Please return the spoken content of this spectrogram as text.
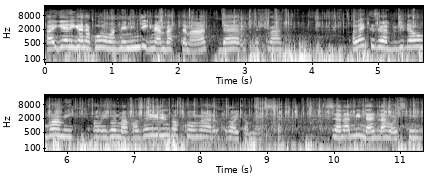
ha igen, igen, a pólómat még mindig nem vettem át, de most már a legközelebbi videóban, ami, amikor már hazaérünk, akkor már rajtam lesz. Hiszen hát mindent lehoztunk,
